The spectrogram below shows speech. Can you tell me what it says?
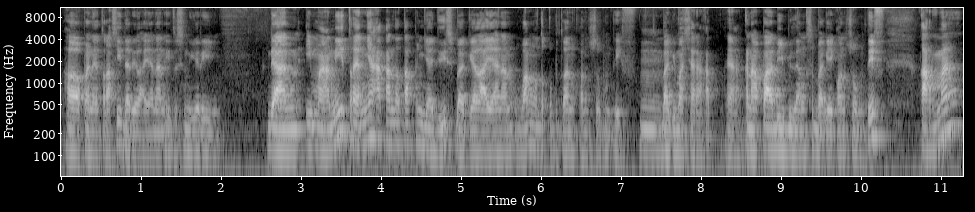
eh, penetrasi dari layanan itu sendiri. Dan Imani trennya akan tetap menjadi sebagai layanan uang untuk kebutuhan konsumtif Hmm. bagi masyarakat. Ya, kenapa dibilang sebagai konsumtif? Karena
